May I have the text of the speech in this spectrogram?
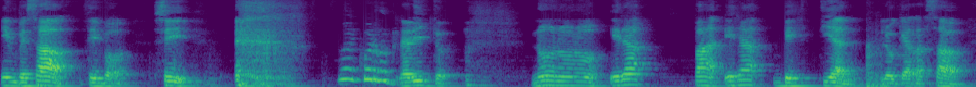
empezaba, tipo, sí, me acuerdo clarito. No, no, no, era, pa, era bestial lo que arrasaba,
